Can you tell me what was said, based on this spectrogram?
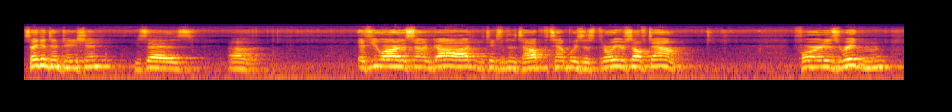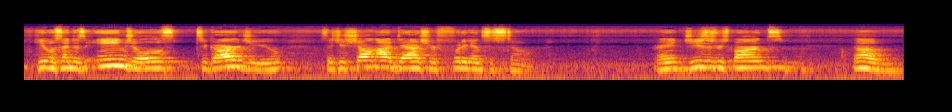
Second temptation, he says, uh, if you are the Son of God, he takes him to the top of the temple. He says, Throw yourself down. For it is written, He will send His angels to guard you, so that you shall not dash your foot against a stone. Right? Jesus responds, um,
